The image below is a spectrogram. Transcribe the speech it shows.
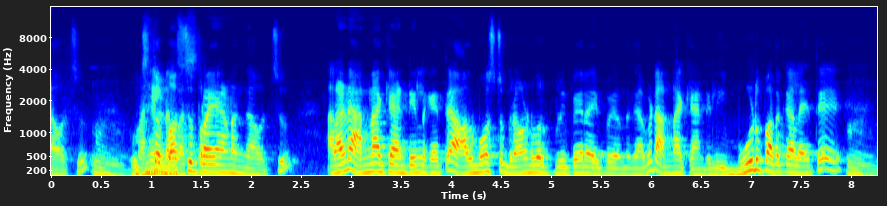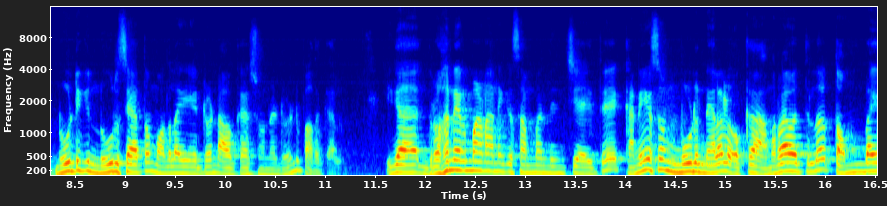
కావచ్చు ఉచిత బస్సు ప్రయాణం కావచ్చు అలానే అన్నా క్యాంటీన్లకు అయితే ఆల్మోస్ట్ గ్రౌండ్ వర్క్ ప్రిపేర్ అయిపోయి ఉంది కాబట్టి అన్నా క్యాంటీన్ ఈ మూడు పథకాలు అయితే నూటికి నూరు శాతం మొదలయ్యేటువంటి అవకాశం ఉన్నటువంటి పథకాలు. ఇక గృహ నిర్మాణానికి సంబంధించి అయితే కనీసం మూడు నెలలు ఒక అమరావతిలో తొంభై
